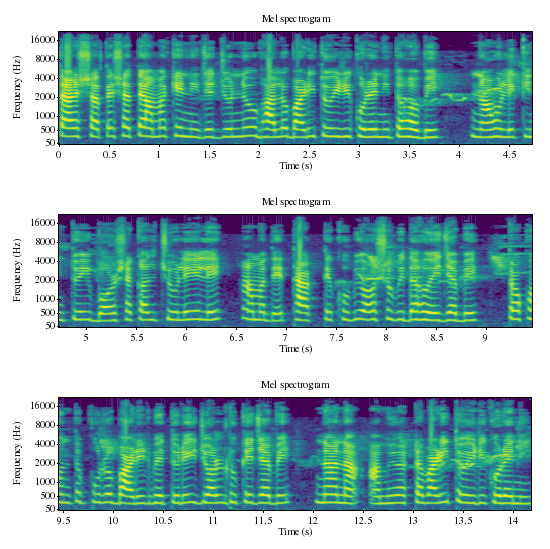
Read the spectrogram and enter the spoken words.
তার সাথে সাথে আমাকে নিজের জন্যও ভালো বাড়ি তৈরি করে নিতে হবে। না হলে কিন্তু এই বর্ষাকাল চলে এলে আমাদের থাকতে খুবই অসুবিধা হয়ে যাবে। তখন তো পুরো বাড়ির ভেতরেই জল ঢুকে যাবে। না না, আমিও একটা বাড়ি তৈরি করে নিই।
